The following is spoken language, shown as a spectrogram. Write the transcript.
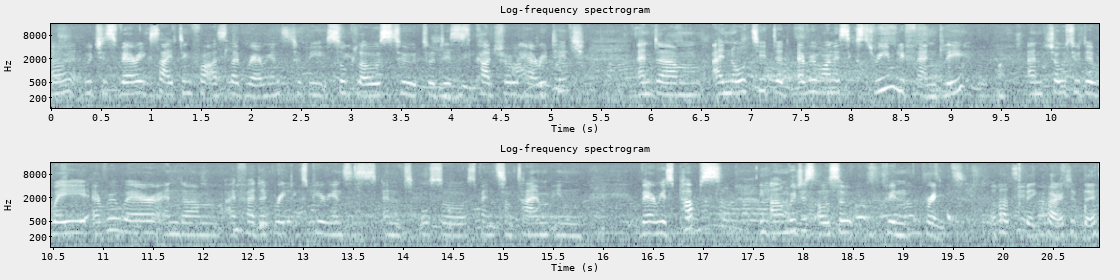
Oh, yeah. which is very exciting for us librarians to be so close to, to this cultural heritage. And um, I noted that everyone is extremely friendly and shows you the way everywhere. And um, I've had a great experience and also spent some time in various pubs, um, which has also been great. Well, that's a big part of the,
